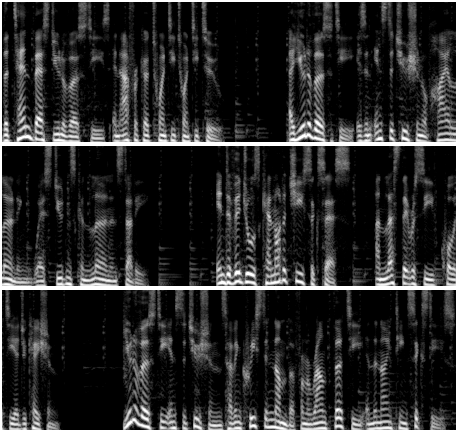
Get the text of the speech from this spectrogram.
The 10 Best Universities in Africa 2022. A university is an institution of higher learning where students can learn and study. Individuals cannot achieve success unless they receive quality education. University institutions have increased in number from around 30 in the 1960s,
